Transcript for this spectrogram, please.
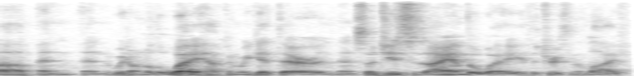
Uh, and, and we don't know the way. How can we get there? And, and so Jesus says, I am the way, the truth, and the life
